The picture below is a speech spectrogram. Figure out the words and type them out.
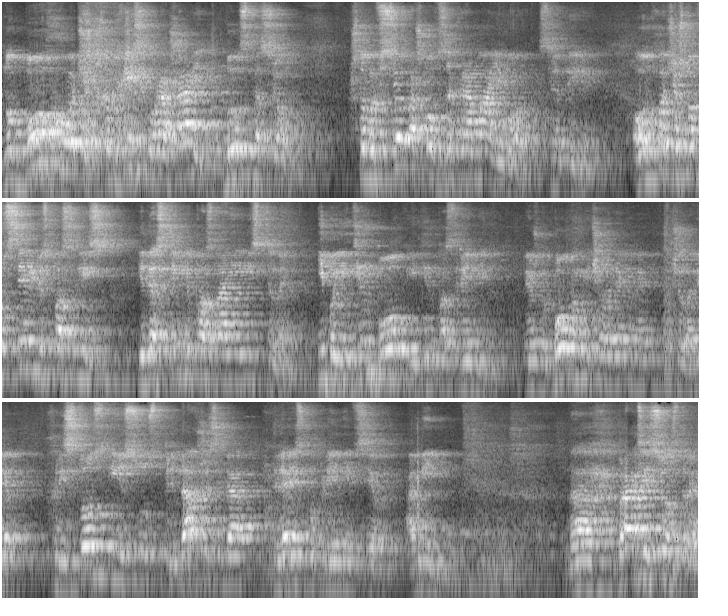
Но Бог хочет, чтобы весь урожай был спасен, чтобы все пошло в закрома Его, святые. Он хочет, чтобы все люди спаслись и достигли познания истины. Ибо един Бог един посредник между Богом и человеками, человек Христос Иисус, предавший себя для искупления всех. Аминь. Братья и сестры,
